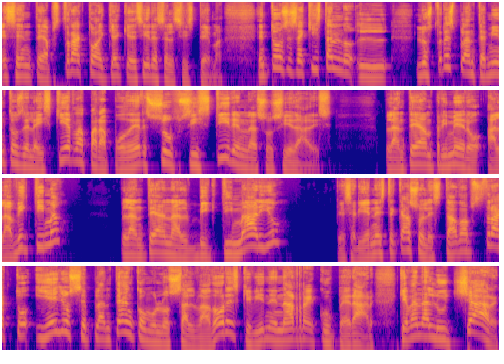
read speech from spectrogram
ese ente abstracto, al que hay que decir es el sistema. Entonces, aquí están los tres planteamientos de la izquierda para poder subsistir en las sociedades. Plantean primero a la víctima, plantean al victimario, que sería en este caso el Estado abstracto, y ellos se plantean como los salvadores que vienen a recuperar, que van a luchar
